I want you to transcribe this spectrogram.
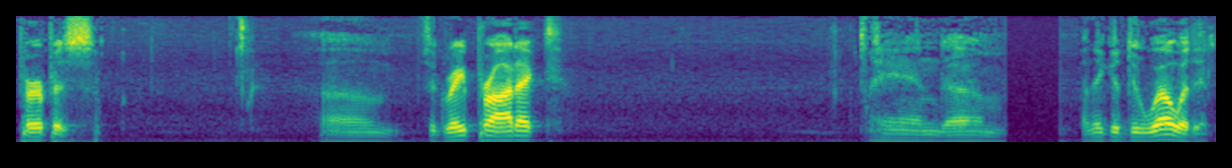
purpose. Um, it's a great product, and um, I think you'll do well with it.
